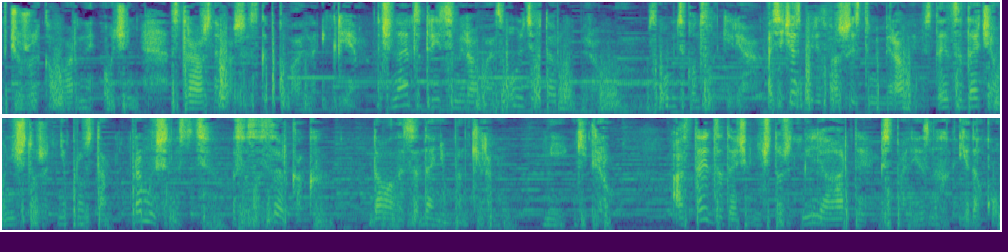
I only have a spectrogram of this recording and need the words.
в чужой коварной, очень страшной фашистской буквально игре. Начинается Третья мировая, вспомните Вторую мировую, вспомните концлагеря. А сейчас перед фашистами мировыми стоит задача уничтожить не просто промышленность СССР, как давалось заданием банкирам Ми Гитлеру, а стоит задача уничтожить миллиарды бесполезных едоков.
